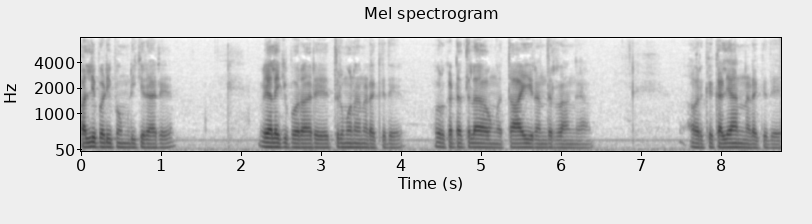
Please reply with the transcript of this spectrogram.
பள்ளி படிப்பை முடிக்கிறாரு. வேலைக்கு போகிறாரு திருமணம் நடக்குது. ஒரு கட்டத்தில் அவங்க தாய் இறந்துடுறாங்க. அவருக்கு கல்யாணம் நடக்குது.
